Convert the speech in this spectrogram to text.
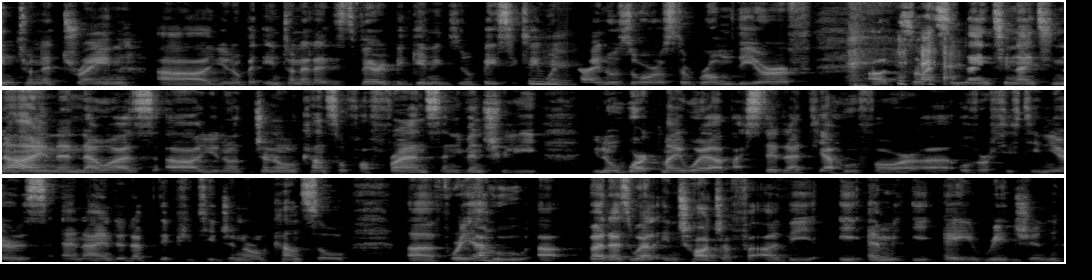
internet train, uh, you know, but internet at its very beginnings, you know, basically mm-hmm. when dinosaurs roamed the earth. Uh, so that's in 1999, and I was, uh, you know, general counsel for France, and eventually, you know, worked my way up. I stayed at Yahoo for uh, over 15 years, and I ended up deputy general counsel uh, for Yahoo, uh, but as well in charge of uh, the EMEA region.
